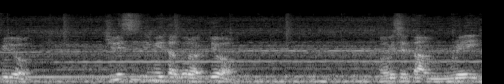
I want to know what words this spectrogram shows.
Filho. Tira esse limitador aqui, ó. Pra ver se tá Ray.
